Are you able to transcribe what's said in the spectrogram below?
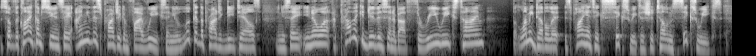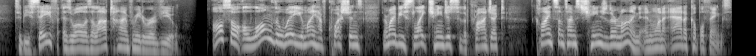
So if the client comes to you and say, I need this project in five weeks, and you look at the project details and you say, you know what, I probably could do this in about three weeks time, but let me double it. It's probably going to take six weeks. I should tell them six weeks to be safe as well as allow time for me to review. Also, along the way, you might have questions. There might be slight changes to the project. Clients sometimes change their mind and want to add a couple things,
